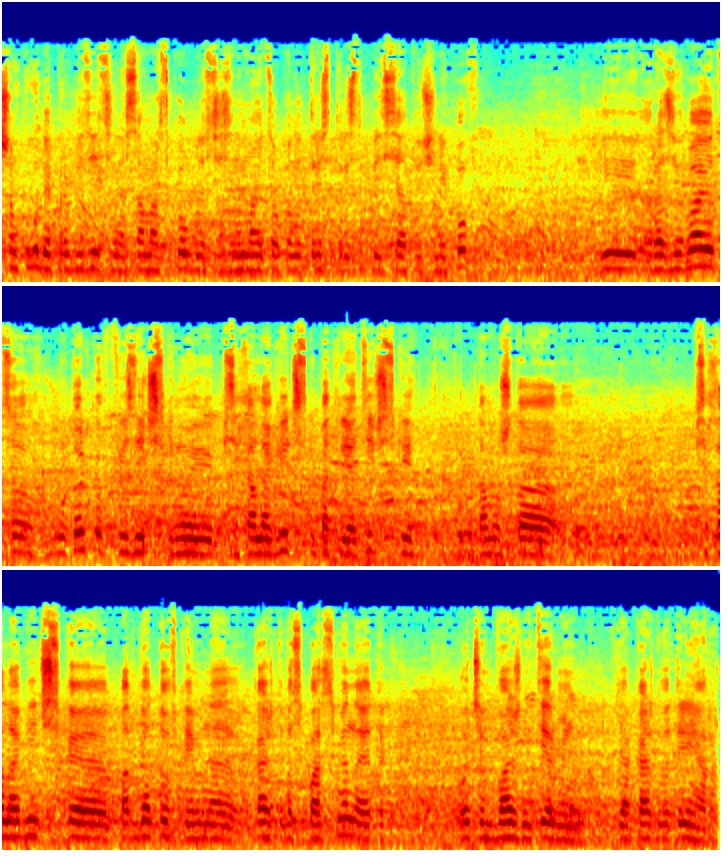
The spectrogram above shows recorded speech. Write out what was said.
Нашем клубе приблизительно в Самарской области занимается около 300-350 учеников. И развиваются не только физически, но и психологически, патриотически, потому что психологическая подготовка именно каждого спортсмена – это очень важный термин для каждого тренера.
